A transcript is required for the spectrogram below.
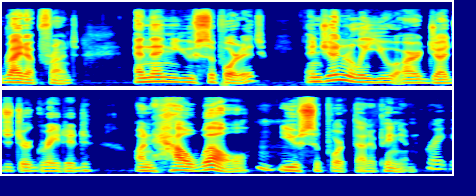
right up front, and then you support it. And generally, you are judged or graded on how well hmm you support that opinion. Right.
